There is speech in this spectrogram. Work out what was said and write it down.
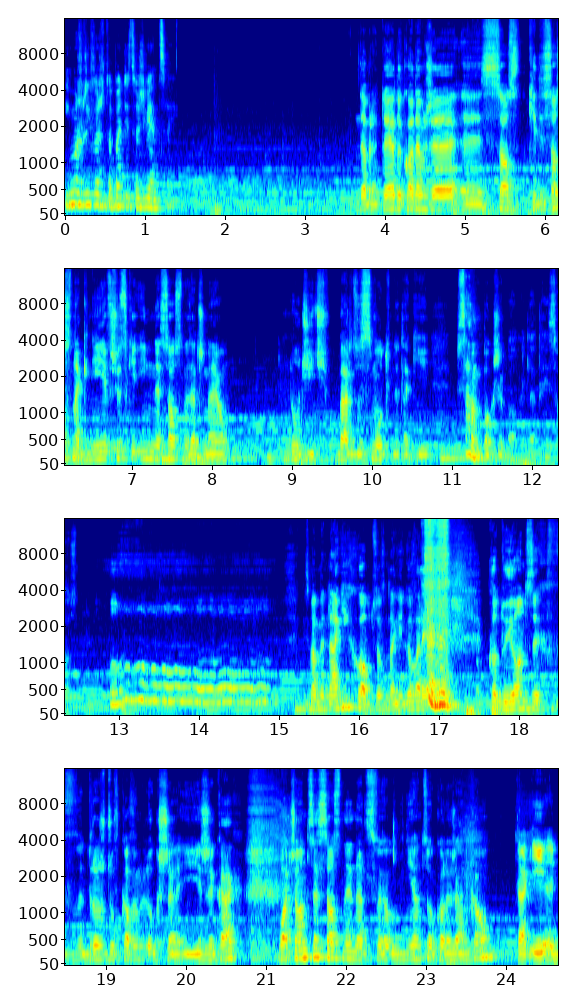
I możliwe, że to będzie coś więcej. Dobra, to ja dokładam, że e, sos, kiedy sosna gnije, wszystkie inne sosny zaczynają nucić bardzo smutny taki psalm pogrzebowy dla tej sosny. Więc mamy nagich chłopców, nagiego wariata, kodujących w drożdżówkowym lukrze i jeżykach, płaczące sosny nad swoją gnijącą koleżanką. Tak, i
